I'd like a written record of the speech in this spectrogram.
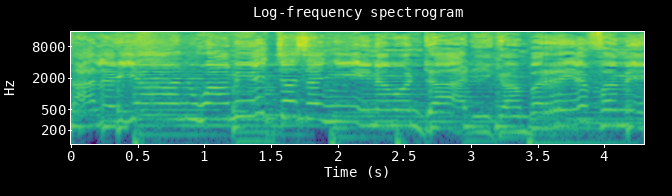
Xaalayyaan waamicha sanyii namoonni daadhii kan barreeffame.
